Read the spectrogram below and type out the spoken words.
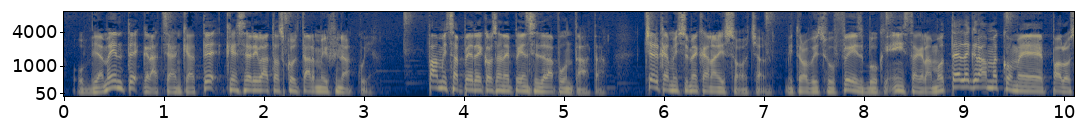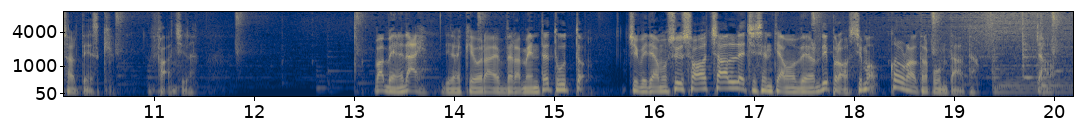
Ovviamente, grazie anche a te che sei arrivato ad ascoltarmi fino a qui fammi sapere cosa ne pensi della puntata. Cercami sui miei canali social. Mi trovi su Facebook, Instagram o Telegram come Paolo Sarteschi. Facile. Va bene, dai, direi che ora è veramente tutto. Ci vediamo sui social e ci sentiamo venerdì prossimo con un'altra puntata. Ciao.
